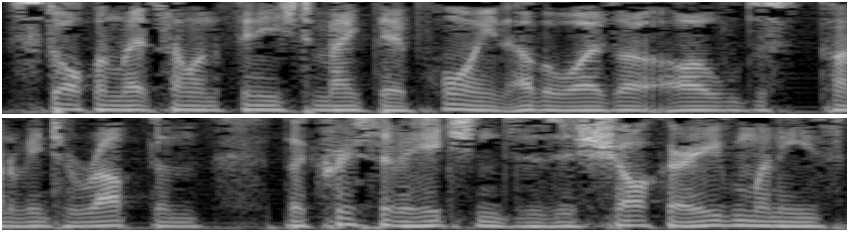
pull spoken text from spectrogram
stop and let someone finish to make their point. Otherwise, I, I'll just kind of interrupt them. But Christopher Hitchens is a shocker. Even when he's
